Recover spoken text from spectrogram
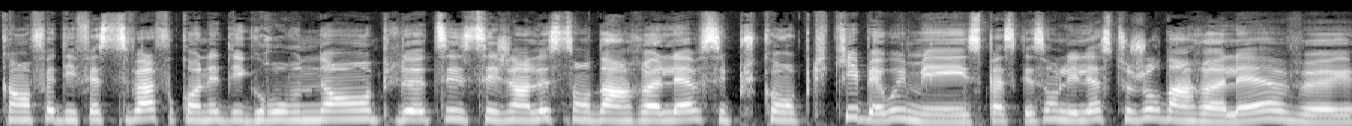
quand on fait des festivals faut qu'on ait des gros noms puis là tu sais ces gens-là sont dans relève c'est plus compliqué. Ben oui mais c'est parce que ça on les laisse toujours dans relève. Euh,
